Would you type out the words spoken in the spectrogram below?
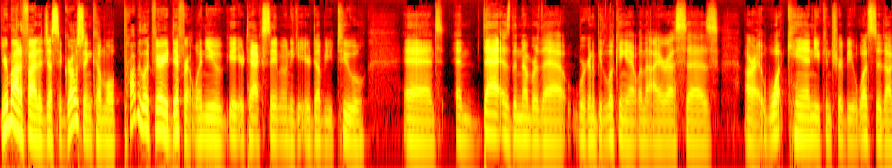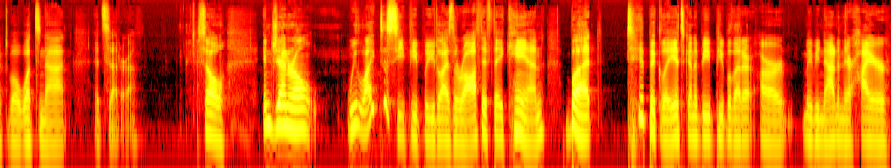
your modified adjusted gross income will probably look very different when you get your tax statement, when you get your W 2. And, and that is the number that we're going to be looking at when the IRS says, all right, what can you contribute? What's deductible? What's not, et cetera. So, in general, we like to see people utilize the Roth if they can, but typically it's going to be people that are, are maybe not in their higher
